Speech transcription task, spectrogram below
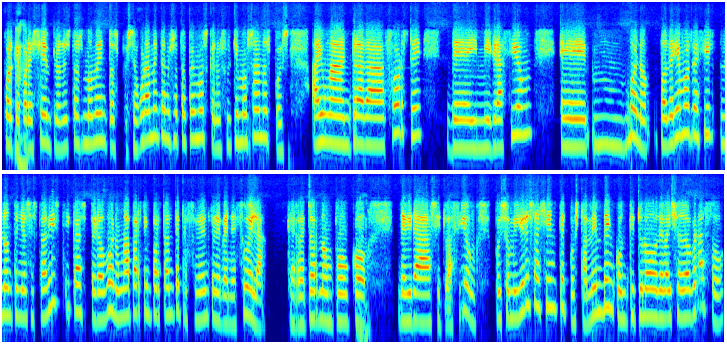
Porque, por exemplo, nestos momentos, pois seguramente nos atopemos que nos últimos anos pois hai unha entrada forte de inmigración. Eh, mm, bueno, poderíamos decir, non teño as estadísticas, pero, bueno, unha parte importante procedente de Venezuela, que retorna un pouco debido á situación. Pois o mellor esa xente pois tamén ven con título debaixo do brazo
